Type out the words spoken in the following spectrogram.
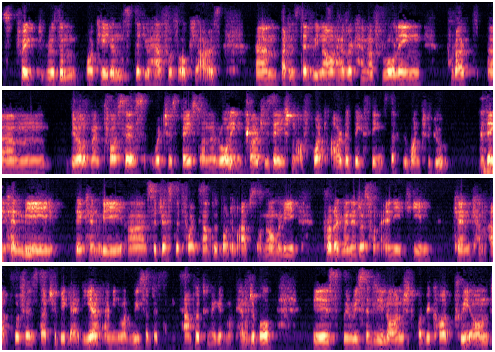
strict rhythm or cadence that you have with OKRs. Um, but instead, we now have a kind of rolling product um, development process, which is based on a rolling prioritization of what are the big things that we want to do. And they can be they can be uh, suggested, for example, bottom up. So normally, product managers from any team can come up with a, such a big idea. I mean, one recent example to make it more tangible is we recently launched what we call pre-owned.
